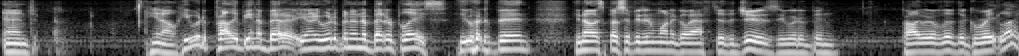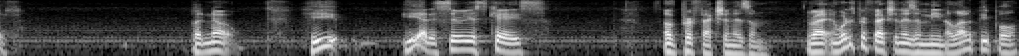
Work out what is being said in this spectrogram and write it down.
And you know, he would have probably been a better, you know, he would have been in a better place. He would have been, you know, especially if he didn't want to go after the Jews, he would have been, probably would have lived a great life. But no, he he had a serious case of perfectionism, right? And what does perfectionism mean? A lot of people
